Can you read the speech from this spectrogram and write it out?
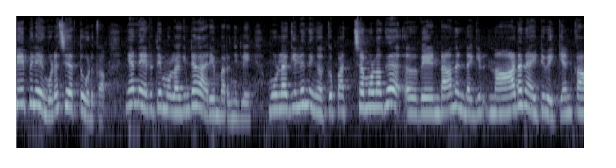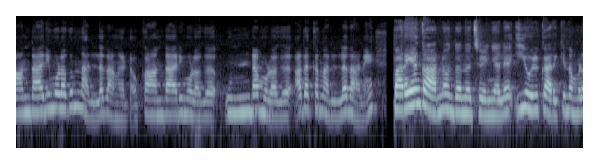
കറിവേപ്പിലയും കൂടെ ചേർത്ത് കൊടുക്കാം. ഞാൻ നേരത്തെ മുളകിന്റെ കാര്യം പറഞ്ഞില്ലേ? മുളകിൽ നിങ്ങൾക്ക് പച്ചമുളക് വേണ്ടാന്നുണ്ടെങ്കിൽ നാടനായിട്ട് വെക്കാൻ കാന്താരി മുളകും നല്ലതാണ് കേട്ടോ. കാന്താരി മുളക് ഉണ്ടമുളക് അതൊക്കെ നല്ലതാണേ. പറയാൻ കാരണം എന്താണെന്ന് വെച്ച് കഴിഞ്ഞാൽ ഈ ഒരു കറിക്ക് നമ്മൾ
